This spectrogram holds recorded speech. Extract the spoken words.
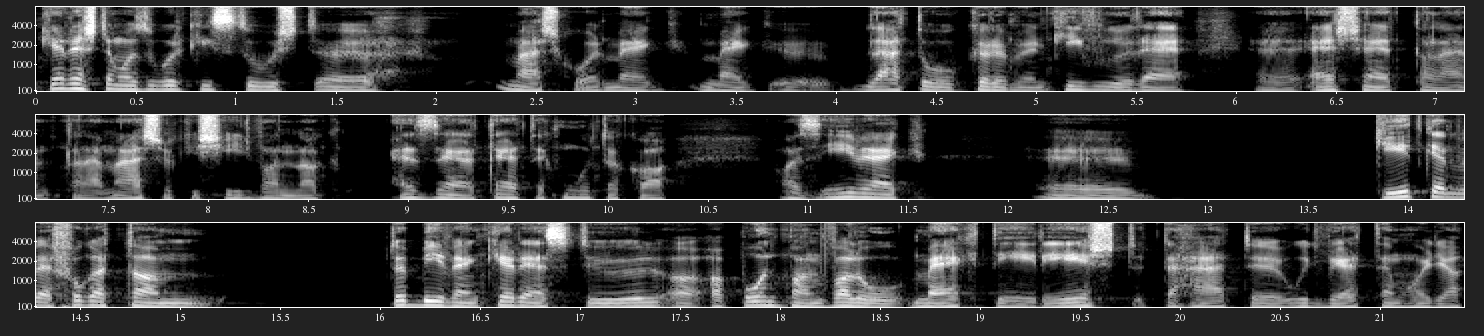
Kerestem az Úr Krisztust, máskor meg, meg látókörömön kívülre esett, talán, talán mások is így vannak. Ezzel teltek, múltak a, az évek. Kétkedve fogadtam több éven keresztül a, a pontban való megtérést, tehát úgy véltem, hogy a,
